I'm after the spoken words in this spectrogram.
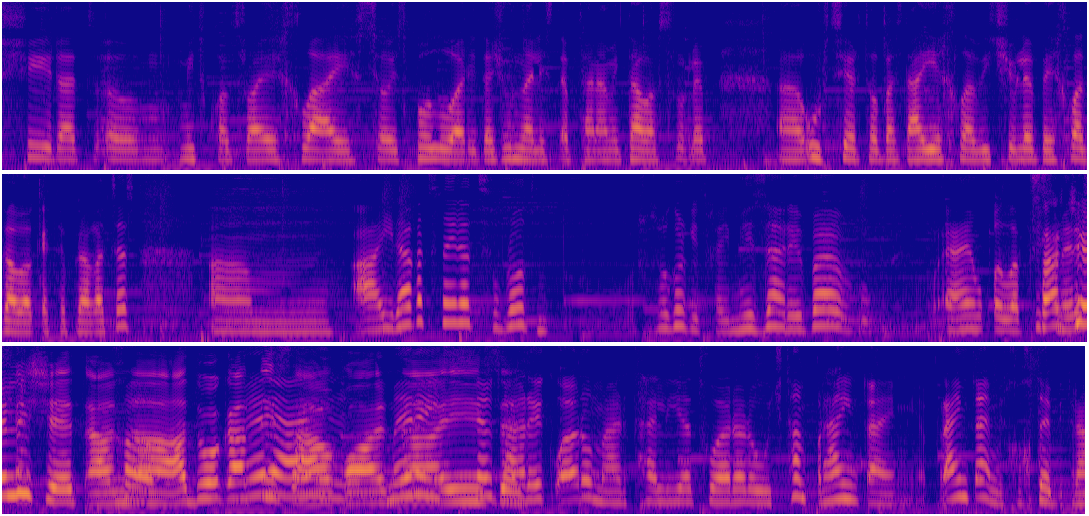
ხშირად მithქვავს რა ეხლა ეს ეს ბოლო არის და ჟურნალისტებთან ამით დავასრულებ ურთიერთობას და აი ეხლა ვიჩივლებ, ეხლა გავაკეთებ რაღაცას. აი რაღაცნაირად უბრალოდ როგორ გითხრა, მეზარება აი ამ ყველაფრის მე საჩელი შეტანა ადვოკატის აყვანა ისე მე დარეყვა რომ მართალია თუ არა რომ უჩთან პრაიმ ტაიმია პრაიმ ტაიმი ხო ხდებით რა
